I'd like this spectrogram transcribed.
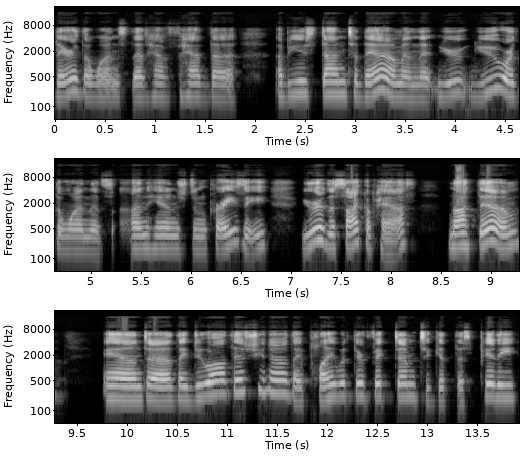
they're the ones that have had the abuse done to them and that you you are the one that's unhinged and crazy. You're the psychopath, not them. And uh, they do all this, you know, they play with their victim to get this pity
